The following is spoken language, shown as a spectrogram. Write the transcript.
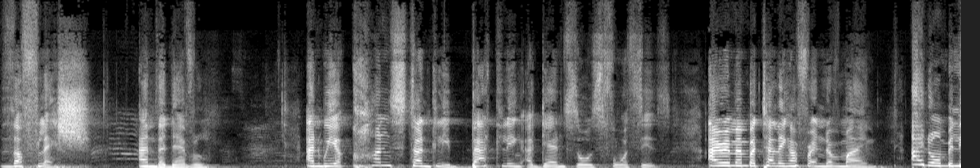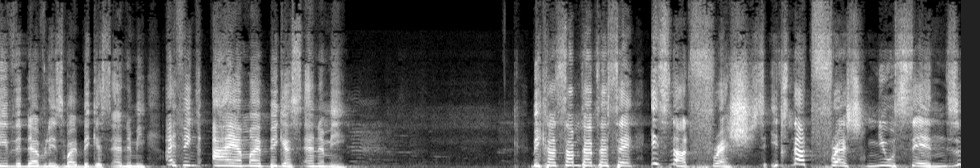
the flesh, and the devil. And we are constantly battling against those forces. I remember telling a friend of mine, I don't believe the devil is my biggest enemy. I think I am my biggest enemy. Because sometimes I say, it's not fresh. It's not fresh new sins.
